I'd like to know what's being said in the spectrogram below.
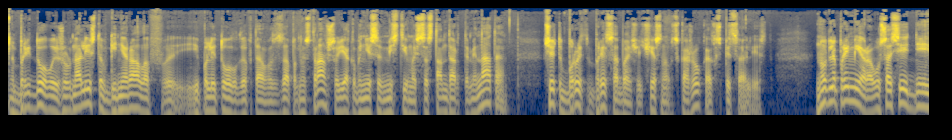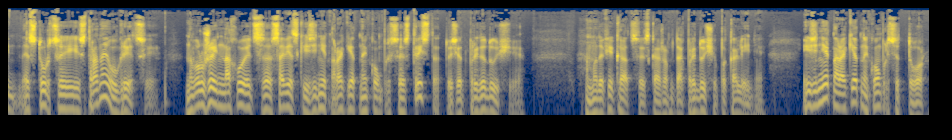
бредовые журналистов, генералов и политологов там из западных стран, что якобы несовместимость со стандартами НАТО, все это бред, бред собачий, честно скажу, как специалист. Но для примера, у соседней с Турцией страны, у Греции, на вооружении находятся советские зенитно-ракетные комплексы С-300, то есть это предыдущие модификации, скажем так, предыдущее поколение, и зенитно-ракетные комплексы ТОР.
